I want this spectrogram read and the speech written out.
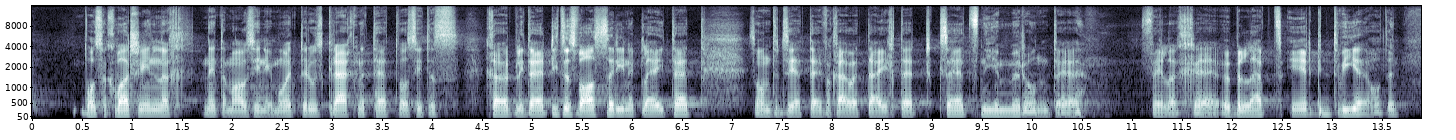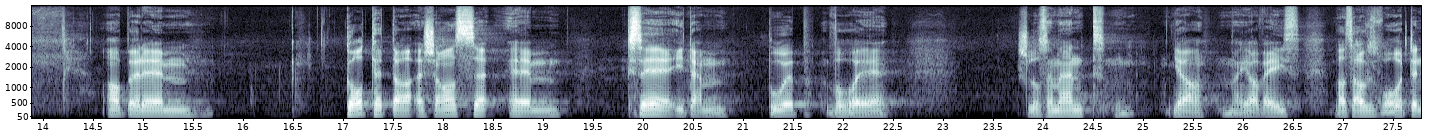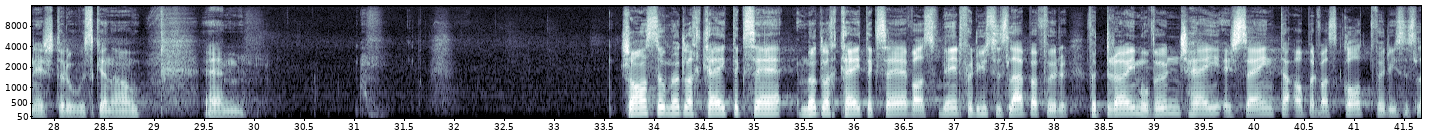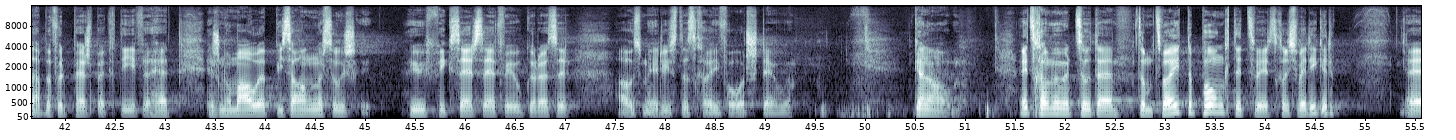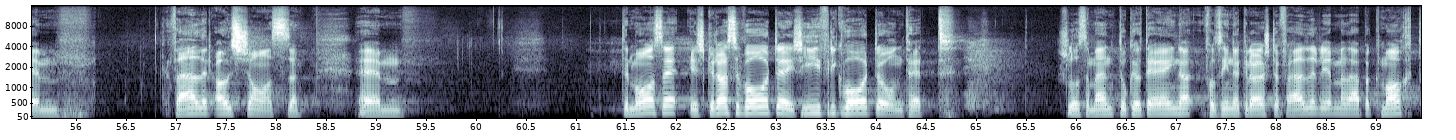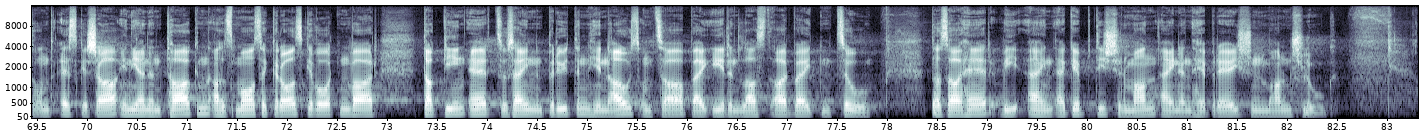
die sich wahrscheinlich nicht einmal seine Mutter ausgerechnet hat, wo sie das Körbchen dort in das Wasser hineingelegt hat, sondern sie hat einfach auch gedacht, dort sieht es niemand und äh, vielleicht äh, überlebt es irgendwie. Oder? Aber ähm, Gott hat da eine Chance ähm, gesehen in diesem Bub, wo äh, schlussendlich ja, man ja weiss, was alles geworden ist daraus, genau. Ähm, Chancen und Möglichkeiten sehen, Möglichkeiten sehen, was wir für unser Leben für, für Träume und Wünsche haben, ist das eine, aber was Gott für unser Leben für Perspektiven hat, ist nochmal etwas anderes und ist häufig sehr, sehr viel grösser, als wir uns das vorstellen können. Genau. Jetzt kommen wir zu der, zum zweiten Punkt, jetzt wird es etwas schwieriger. Ähm, Fehler als Chancen. Ähm, der Mose ist größer geworden, ist eifrig geworden und hat schlussendlich einen von seinen grössten Fehlern im Leben gemacht. Und es geschah in jenen Tagen, als Mose groß geworden war, da ging er zu seinen Brüdern hinaus und sah bei ihren Lastarbeiten zu. Da sah er, wie ein ägyptischer Mann einen hebräischen Mann schlug.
